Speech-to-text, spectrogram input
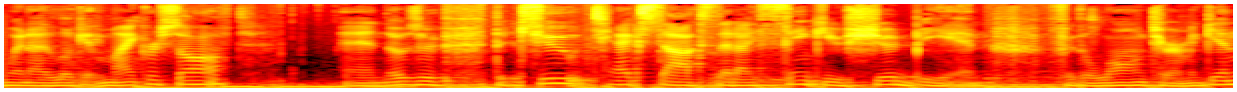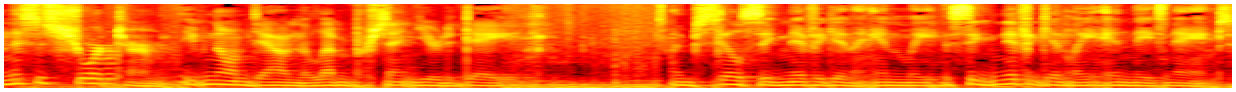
when I look at Microsoft, and those are the two tech stocks that I think you should be in for the long term. Again, this is short term, even though I'm down 11% year to date. I'm still significantly in, significantly in these names.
